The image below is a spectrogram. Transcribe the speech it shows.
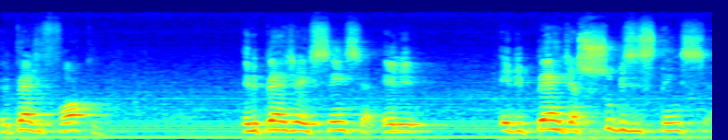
ele perde o foco, ele perde a essência, ele, ele perde a subsistência.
